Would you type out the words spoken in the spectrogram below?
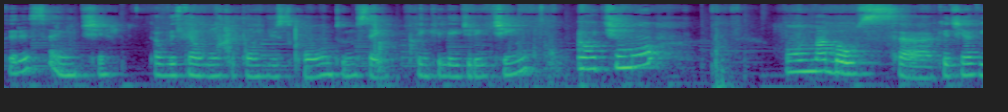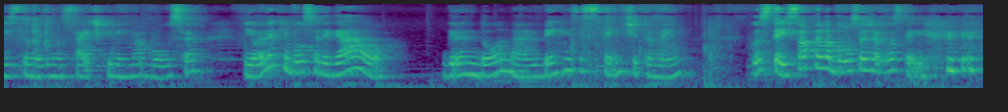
Interessante. Talvez tenha algum cupom de desconto, não sei. Tem que ler direitinho. Por último, uma bolsa que eu tinha visto no site que vem uma bolsa. E olha que bolsa legal, grandona e bem resistente também. Gostei, só pela bolsa já gostei.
